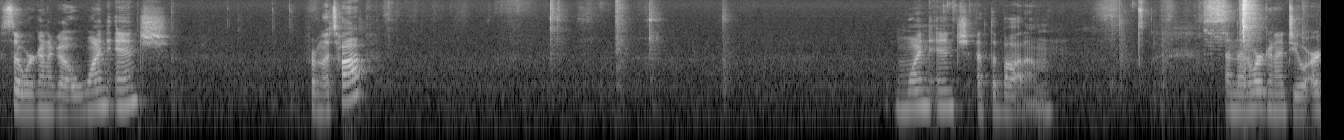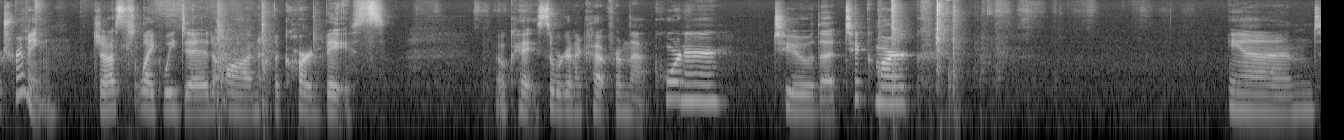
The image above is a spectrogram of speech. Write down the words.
So we're gonna go one inch from the top. One inch at the bottom. And then we're gonna do our trimming, just like we did on the card base. Okay, so we're gonna cut from that corner to the tick mark and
